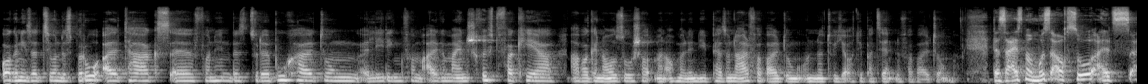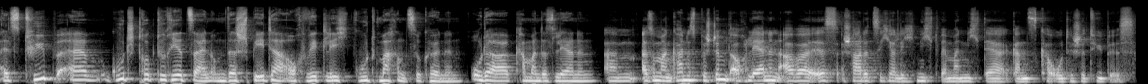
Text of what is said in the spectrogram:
Organisation des Büroalltags äh, von hin bis zu der Buchhaltung, Erledigen vom allgemeinen Schriftverkehr. Aber genauso schaut man auch mal in die Personalverwaltung und natürlich auch die Patientenverwaltung. Das heißt, man muss auch so als, als Typ äh, gut strukturiert sein, um das später auch wirklich gut machen zu können. Oder kann man das lernen? Ähm, also man kann es bestimmt auch lernen, aber es schadet sicherlich nicht, wenn man nicht der ganz chaotische Typ ist.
